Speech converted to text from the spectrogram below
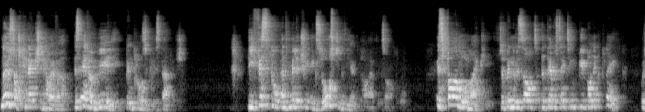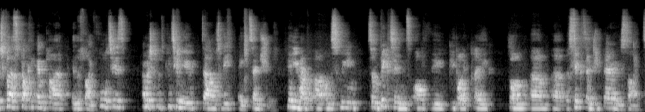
No such connection, however, has ever really been plausibly established. The fiscal and military exhaustion of the empire, for example, is far more likely to have been the result of the devastating bubonic plague, which first struck the empire in the 540s and which would continue down to the 8th century. Here you have uh, on the screen some victims of the bubonic plague from um, uh, a 6th century burial site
